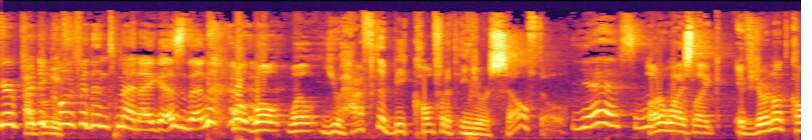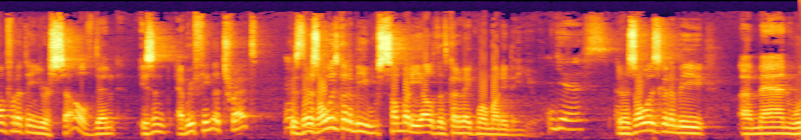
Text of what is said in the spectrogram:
you're a pretty confident man, I guess. Then well, well, well. You have to be confident in yourself, though. yes, Otherwise, like, if you're not confident in yourself, then isn't everything a threat? Because there's mm-hmm. always going to be somebody else that's going to make more money than you. yes, There's always going to be a man who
